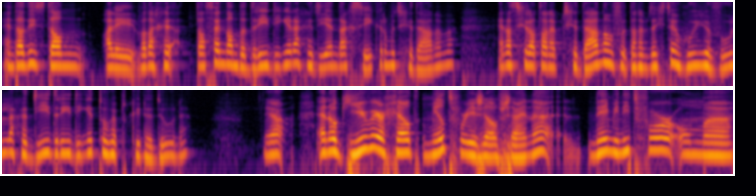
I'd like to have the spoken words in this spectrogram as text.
En dat is dan... Allee, wat dat, je, dat zijn dan de drie dingen dat je die een dag zeker moet gedaan hebben. En als je dat dan hebt gedaan, dan, dan heb je echt een goed gevoel dat je die drie dingen toch hebt kunnen doen. Hè. Ja. En ook hier weer geldt mild voor jezelf zijn. Hè? Neem je niet voor om, eh,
